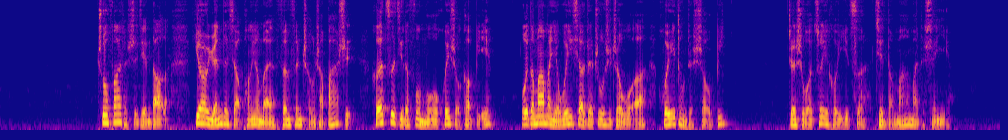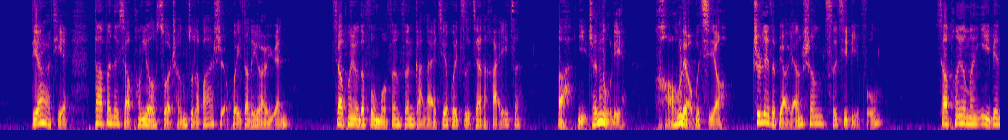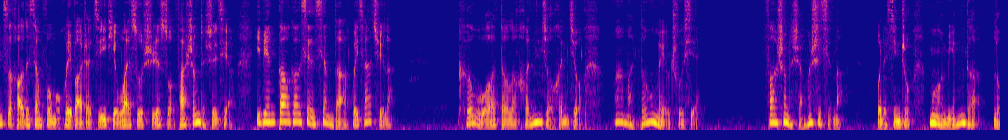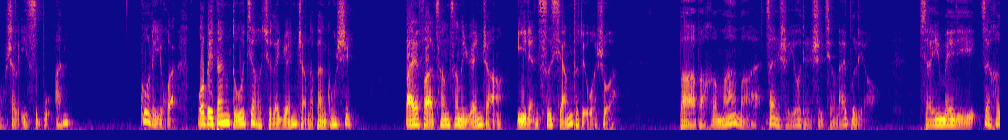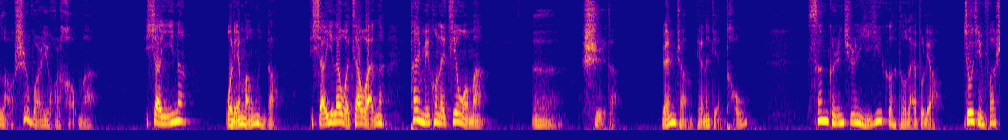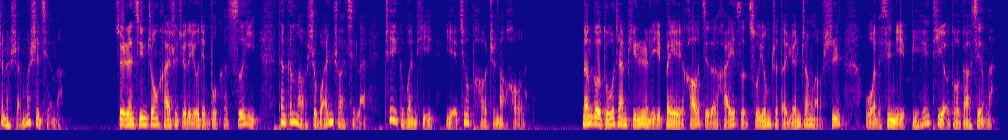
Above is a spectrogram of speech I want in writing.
出发的时间到了，幼儿园的小朋友们纷纷乘上巴士，和自己的父母挥手告别。我的妈妈也微笑着注视着我，挥动着手臂。这是我最后一次见到妈妈的身影。第二天，大班的小朋友所乘坐的巴士回到了幼儿园，小朋友的父母纷纷赶来接回自家的孩子。啊，你真努力，好了不起哦！之类的表扬声此起彼伏。小朋友们一边自豪的向父母汇报着集体外宿时所发生的事情，一边高高兴兴的回家去了。可我等了很久很久，妈妈都没有出现。发生了什么事情呢？我的心中莫名的笼上了一丝不安。过了一会儿，我被单独叫去了园长的办公室。白发苍苍的园长一脸慈祥的对我说：“爸爸和妈妈暂时有点事情来不了，小姨梅里再和老师玩一会儿好吗？”小姨呢？我连忙问道：“小姨来我家玩呢，他也没空来接我吗？”“嗯，是的。”园长点了点头。三个人居然一个都来不了，究竟发生了什么事情呢？虽然心中还是觉得有点不可思议，但跟老师玩耍起来，这个问题也就抛之脑后了。能够独占平日里被好几个孩子簇拥着的园长老师，我的心里别提有多高兴了。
